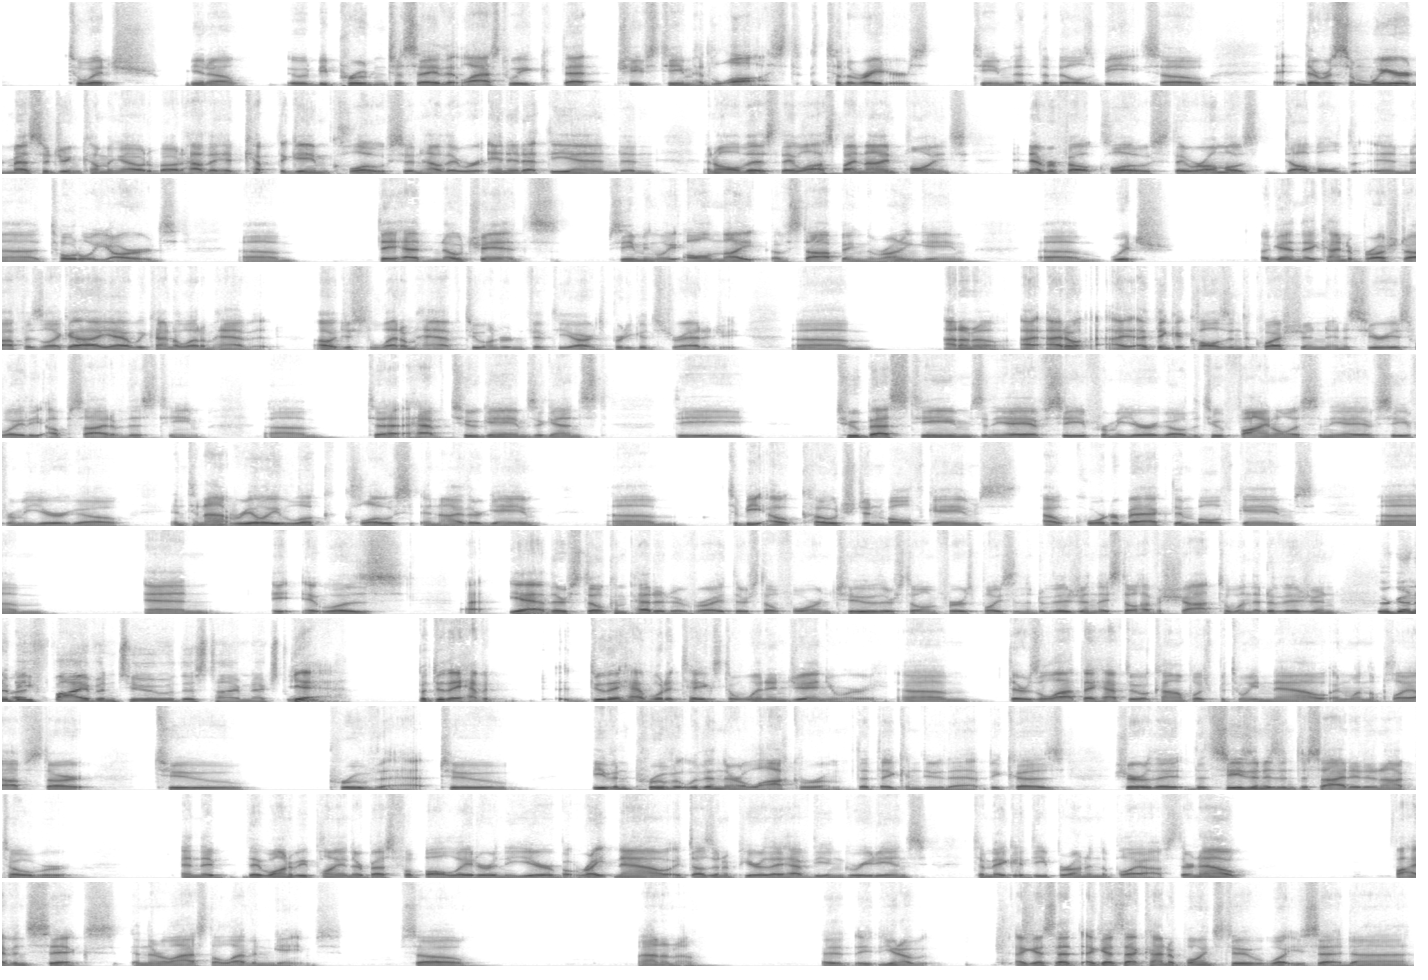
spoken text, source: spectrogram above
to which you know it would be prudent to say that last week that Chiefs team had lost to the Raiders team that the Bills beat. So eh, there was some weird messaging coming out about how they had kept the game close and how they were in it at the end and and all this. They lost by nine points. It never felt close. They were almost doubled in uh, total yards. Um, they had no chance, seemingly all night, of stopping the running game, um, which again they kind of brushed off as like, ah, oh, yeah, we kind of let them have it. Oh, just let them have 250 yards. Pretty good strategy. Um, I don't know. I, I don't. I, I, think it calls into question in a serious way the upside of this team um, to have two games against the two best teams in the AFC from a year ago, the two finalists in the AFC from a year ago, and to not really look close in either game, um, to be out coached in both games, out quarterbacked in both games, um, and it, it was uh, yeah, they're still competitive, right? They're still four and two. They're still in first place in the division. They still have a shot to win the division. They're going to be five and two this time next week. Yeah, but do they have it? Do they have what it takes to win in January? Um, there's a lot they have to accomplish between now and when the playoffs start to prove that. To even prove it within their locker room that they can do that. Because sure, they, the season isn't decided in October and they they want to be playing their best football later in the year. But right now, it doesn't appear they have the ingredients to make a deep run in the playoffs. They're now five and six in their last eleven games. So I don't know. It, it, you know, I guess that I guess that kind of points to what you said. Uh,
